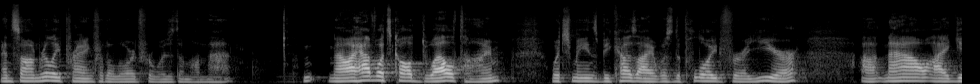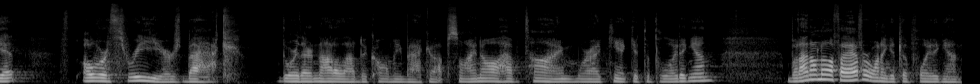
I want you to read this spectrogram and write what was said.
And so I'm really praying for the Lord for wisdom on that. Now, I have what's called dwell time, which means because I was deployed for a year, uh, now I get over three years back where they're not allowed to call me back up. So I know I'll have time where I can't get deployed again. But I don't know if I ever want to get deployed again.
